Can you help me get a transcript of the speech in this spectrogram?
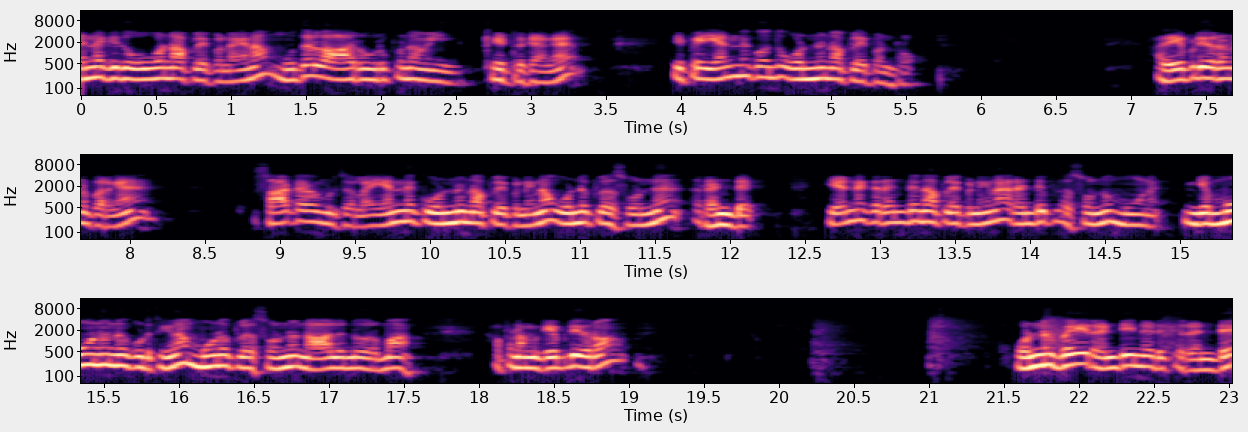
எனக்கு இது ஒவ்வொன்றா அப்ளை பண்ணேன் ஏன்னா முதல் ஆறு உறுப்புன்னு அவங்க கேட்டிருக்காங்க. இப்போ எண்ணுக்கு வந்து ஒன்றுன்னு அப்ளை பண்ணுறோம் அது எப்படி வரும்னு பாருங்கள் ஷார்ட்டாகவே முடிச்சிடலாம். எண்ணுக்கு ஒன்றுன்னு அப்ளை பண்ணிங்கன்னா ஒன்று ப்ளஸ் ஒன்று ரெண்டு. எண்ணுக்கு ரெண்டுன்னு அப்ளை பண்ணிங்கன்னா ரெண்டு ப்ளஸ் ஒன்று மூணு. இங்கே மூணுன்னு கொடுத்தீங்கன்னா மூணு ப்ளஸ் ஒன்று நாலுன்னு வருமா? அப்போ நமக்கு எப்படி வரும்? ஒன்று பை ரெண்டின் எடுக்க ரெண்டு.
